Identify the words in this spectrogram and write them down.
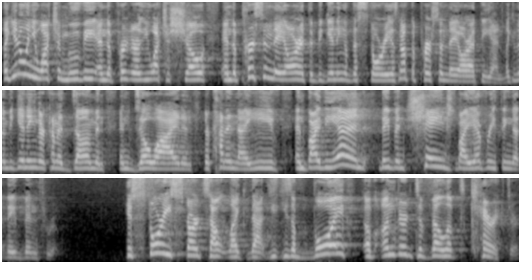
Like, you know, when you watch a movie and the per- or you watch a show and the person they are at the beginning of the story is not the person they are at the end. Like, in the beginning, they're kind of dumb and, and doe eyed and they're kind of naive. And by the end, they've been changed by everything that they've been through. His story starts out like that. He, he's a boy of underdeveloped character.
